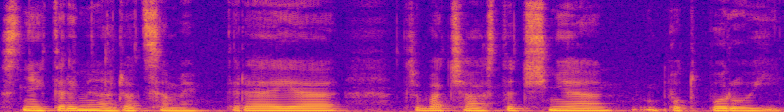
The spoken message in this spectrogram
s některými nadacemi, které je třeba částečně podporují.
